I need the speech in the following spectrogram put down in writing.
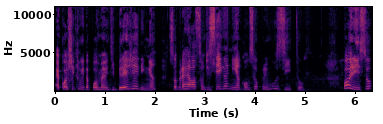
é constituída por meio de brejeirinha sobre a relação de Ciganinha com seu primo Zito. Por isso,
